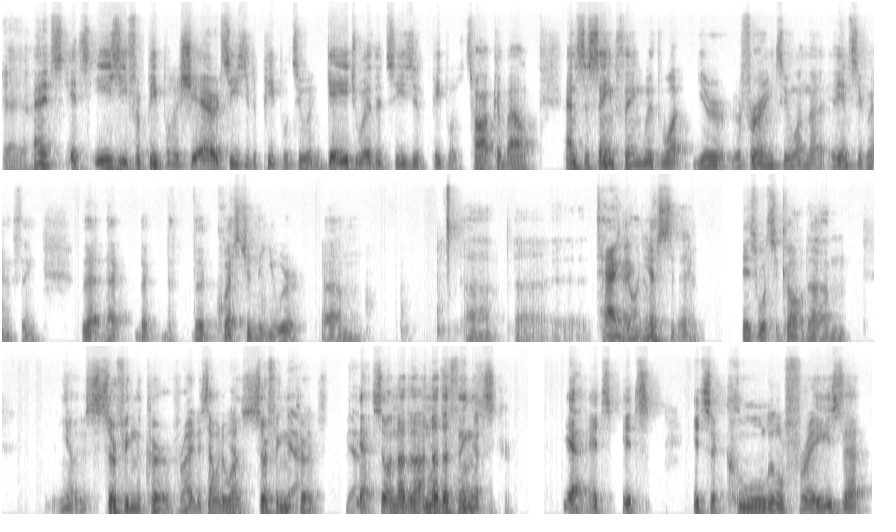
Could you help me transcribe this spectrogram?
yeah yeah and it's it's easy for people to share it's easy to people to engage with it's easy for people to talk about and it's the same thing with what you're referring to on the, the instagram thing that that the, the, the question that you were um, uh, uh, tagged Tagged on yesterday is what's it called um, you know surfing the curve right? Is that what it Yeah. was? Surfing the Yeah. curve. Yeah. yeah so another another thing that's yeah it's it's it's a cool little phrase that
